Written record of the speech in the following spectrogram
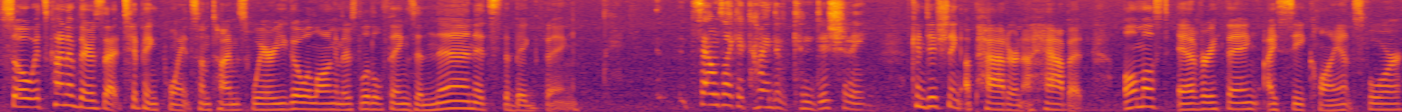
So it's kind of there's that tipping point sometimes where you go along and there's little things, and then it's the big thing. It sounds like a kind of conditioning. Conditioning, a pattern, a habit. Almost everything I see clients for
